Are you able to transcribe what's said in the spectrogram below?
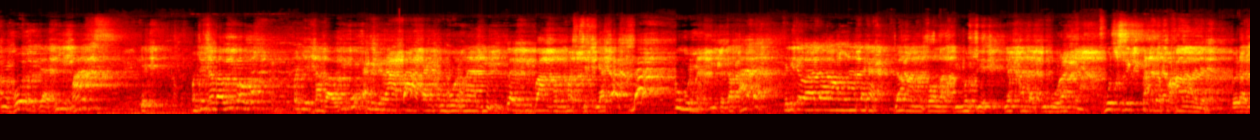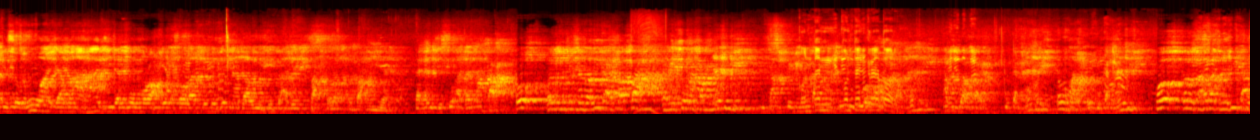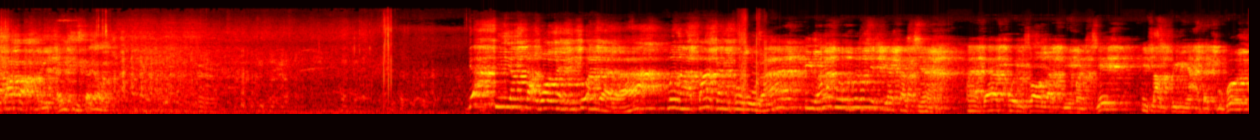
kubur jadi mas. Masjid Nabawi Pak Ustaz. Masjid Nabawi bukan diratakan kubur Nabi. Lalu dibangun masjid di atas nah, kubur Nabi tetap ada. Jadi kalau ada orang mengatakan jangan sholat di masjid yang ada kuburannya. Musyrik tak ada pahalanya. Berarti semua jamaah haji dan umrah yang sholat di masjid Nabawi itu ada yang sah sholat berbahagia karena di situ ada makam. Oh, kalau masjid Nabawi tak apa-apa, Konten konten kreator. Bukan. Oh, kalau cerita kawan. Jadi yang tak boleh itu adalah meratakan kuburan dibangun masjid di atasnya. Adapun sholat di masjid di sampingnya ada kubur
